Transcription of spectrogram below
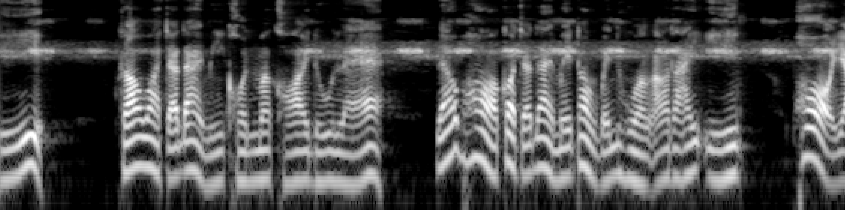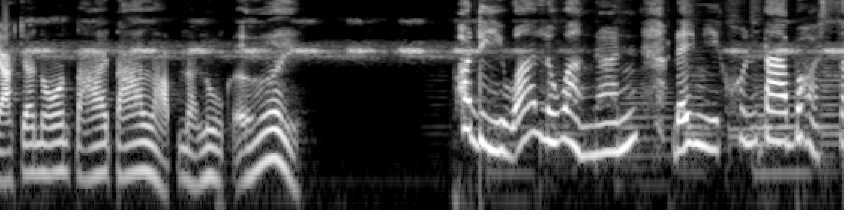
ที เพราะว่าจะได้มีคนมาคอยดูแล แล้วพ่อก็จะได้ไม่ต้องเป็นห่วงอะไรอีก พ่ออยากจะนอนตายตาหลับนะลูกเอ้ย พอดีว่าระหว่างนั้นได้มีคนตาบอดใส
